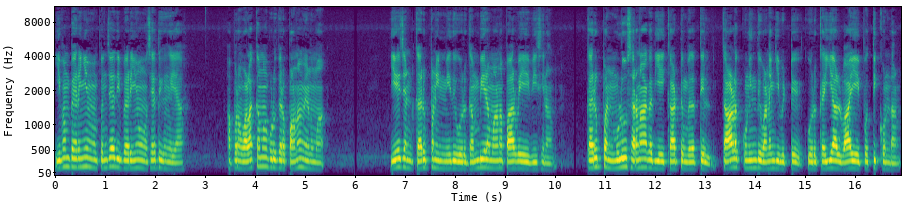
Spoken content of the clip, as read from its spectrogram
இவன் பேரையும் இவன் பஞ்சாதி பேரையும் சேர்த்துக்கங்கய்யா. அப்புறம் வழக்கமாக கொடுக்குற பணம் வேணுமா? ஏஜென்ட் கருப்பனின் மீது ஒரு கம்பீரமான பார்வையை வீசினான். கருப்பன் முழு சரணாகதியை காட்டும் விதத்தில் தாழக் குனிந்து வணங்கிவிட்டு ஒரு கையால் வாயை பொத்திக் கொண்டான்.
